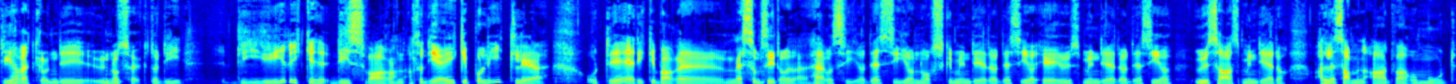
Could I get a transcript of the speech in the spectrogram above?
de har vært grundig undersøkt. og de de gir ikke de svarene. Altså, de er ikke pålitelige. Og det er det ikke bare vi som sitter her og sier. Det sier norske myndigheter, det sier EUs myndigheter, det sier USAs myndigheter. Alle sammen advarer mot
